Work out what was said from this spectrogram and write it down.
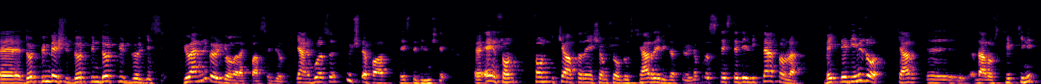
e, 4500-4400 bölgesi güvenli bölge olarak bahsediyordu. Yani burası 3 defa test edilmişti. E, en son son 2 haftada yaşamış olduğumuz kar realizasyonuyla burası test edildikten sonra beklediğimiz o kar e, daha doğrusu tepkinin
